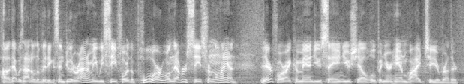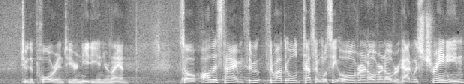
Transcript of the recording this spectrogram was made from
uh, that was out of Leviticus. In Deuteronomy, we see, For the poor will never cease from the land. Therefore, I command you, saying, You shall open your hand wide to your brother, to the poor, and to your needy in your land. So all this time through, throughout the Old Testament, we'll see over and over and over, God was training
